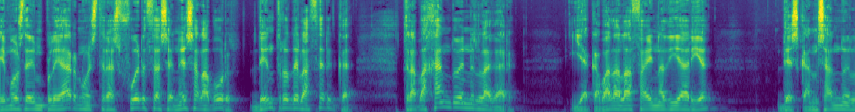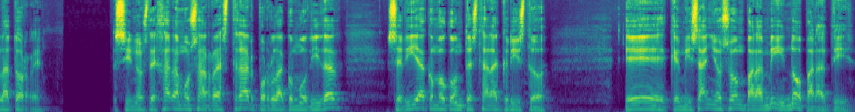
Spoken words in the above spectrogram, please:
Hemos de emplear nuestras fuerzas en esa labor, dentro de la cerca, trabajando en el lagar, y acabada la faena diaria, descansando en la torre. Si nos dejáramos arrastrar por la comodidad, sería como contestar a Cristo, Eh, que mis años son para mí, no para ti.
